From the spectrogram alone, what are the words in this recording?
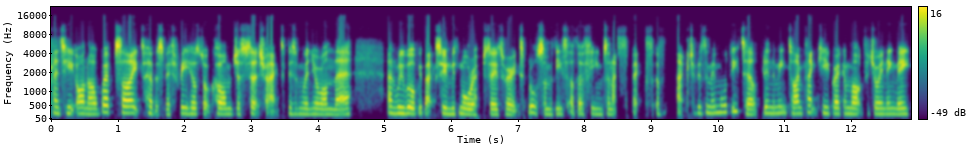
plenty on our website, herbertsmithfreehills.com. Just search for activism when you're on there. And we will be back soon with more episodes where we explore some of these other themes and aspects of activism in more detail. But in the meantime, thank you, Greg and Mark, for joining me.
